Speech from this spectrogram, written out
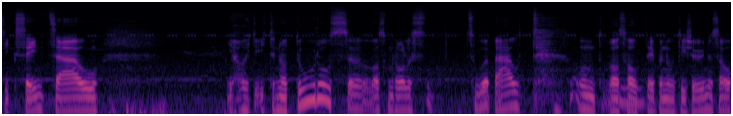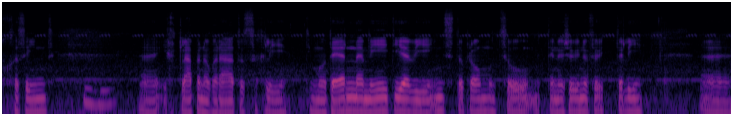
sie sehen es auch ja, in der Natur aus, äh, was man alles zubaut und was halt mhm. halt eben noch die schönen Sachen sind. Mhm. Äh, ich glaube aber auch, dass ein bisschen die modernen Medien wie Instagram und so mit diesen schönen Fotos äh,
